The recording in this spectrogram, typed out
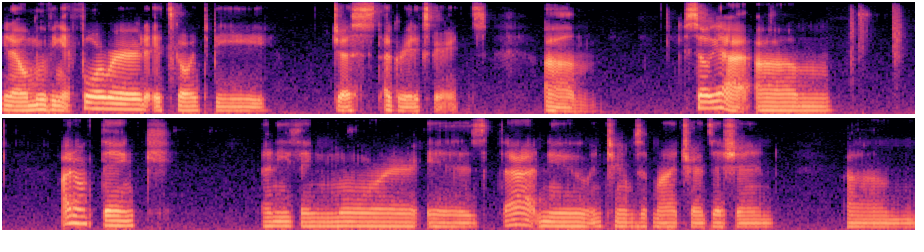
you know moving it forward. It's going to be just a great experience. Um, so yeah, um, I don't think anything more is that new in terms of my transition. Um,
